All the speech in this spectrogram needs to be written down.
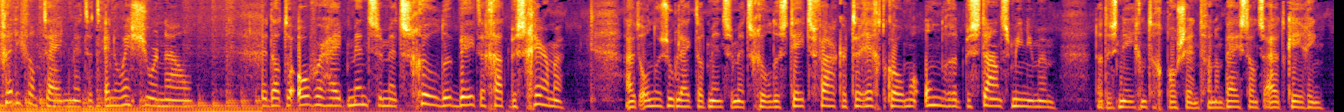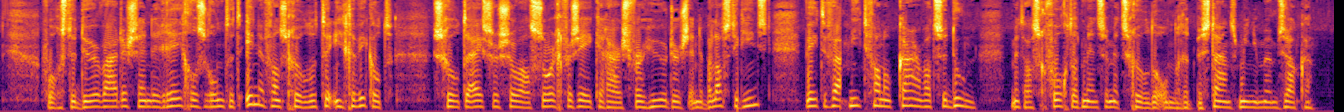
Freddy van Tijn met het NOS-journaal. Dat de overheid mensen met schulden beter gaat beschermen. Uit onderzoek lijkt dat mensen met schulden steeds vaker terechtkomen onder het bestaansminimum. Dat is 90% van een bijstandsuitkering. Volgens de deurwaarders zijn de regels rond het innen van schulden te ingewikkeld. Schuldeisers zoals zorgverzekeraars, verhuurders en de Belastingdienst weten vaak niet van elkaar wat ze doen. Met als gevolg dat mensen met schulden onder het bestaansminimum zakken.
